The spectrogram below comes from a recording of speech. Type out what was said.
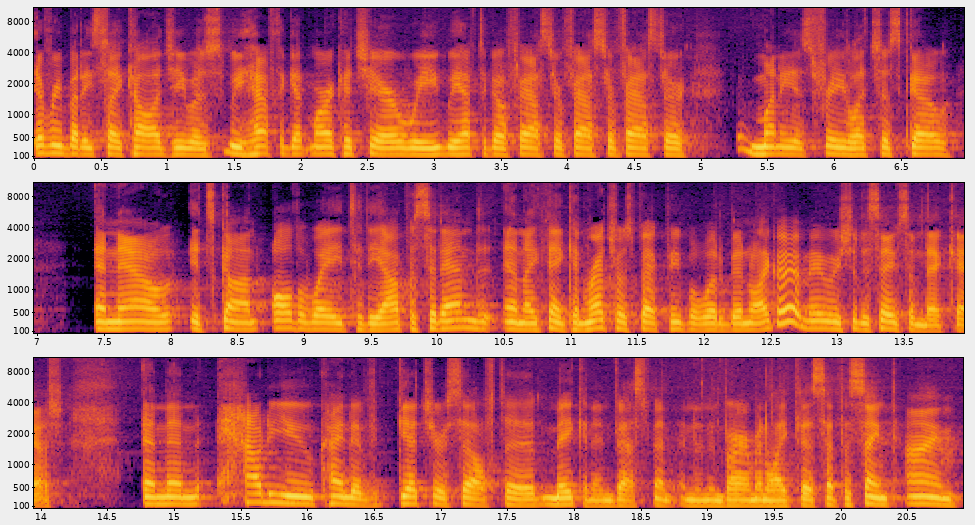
everybody's psychology was we have to get market share, we, we have to go faster, faster, faster. Money is free, let's just go. And now it's gone all the way to the opposite end. And I think in retrospect, people would have been like, oh, maybe we should have saved some of that cash. And then how do you kind of get yourself to make an investment in an environment like this at the same time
